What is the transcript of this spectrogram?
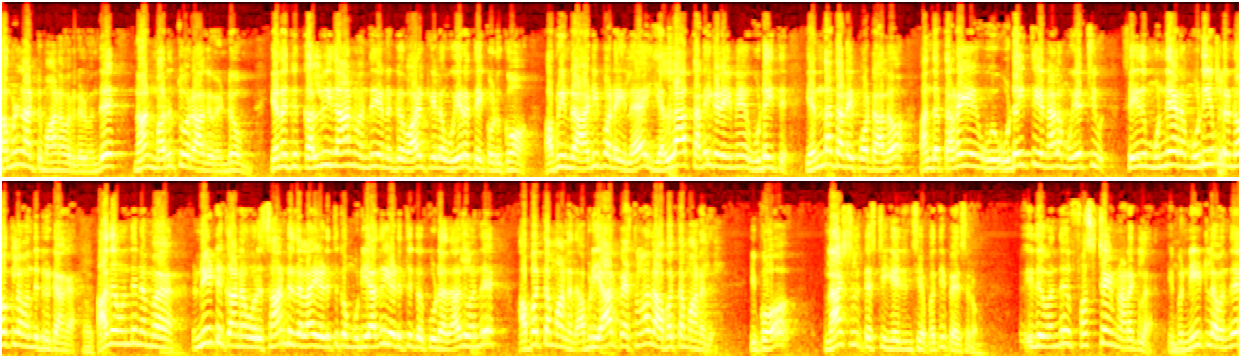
தமிழ்நாட்டு மாணவர்கள் வந்து நான் மருத்துவர் ஆக வேண்டும். எனக்கு கல்விதான் வந்து எனக்கு வாழ்க்கையில உயரத்தை கொடுக்கும். அப்படின்ற அடிப்படையில எல்லா தடைகளையுமே உடைத்து என்ன தடை போட்டாலும் அந்த தடையை உடைத்து என்னால முயற்சி செய்து முன்னேற முடியும்ன்ற நோக்கில் வந்துட்டு இருக்காங்க. அதை வந்து நம்ம நீட்டுக்கான ஒரு சான்றிதழா எடுத்துக்க முடியாது எடுத்துக்க கூடாது. அது வந்து அபத்தமானது. அப்படி யார் பேசினாலும் அது அபத்தமானது. இப்போ நேஷனல் டெஸ்டிங் ஏஜென்சியை பத்தி பேசுறோம். இது வந்து ஃபர்ஸ்ட் டைம் நடக்கல. இப்போ நீட்ல வந்து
